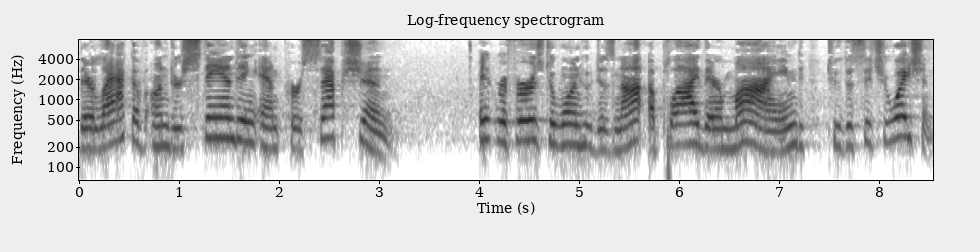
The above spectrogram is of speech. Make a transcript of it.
their lack of understanding and perception. It refers to one who does not apply their mind to the situation.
